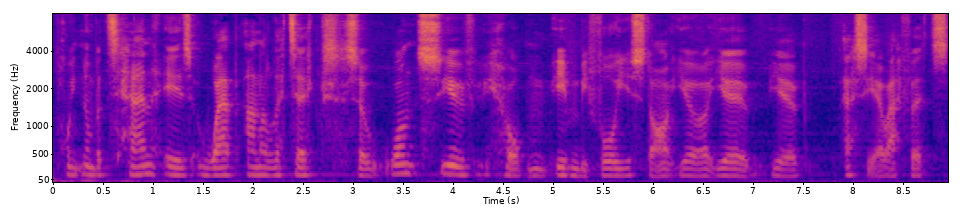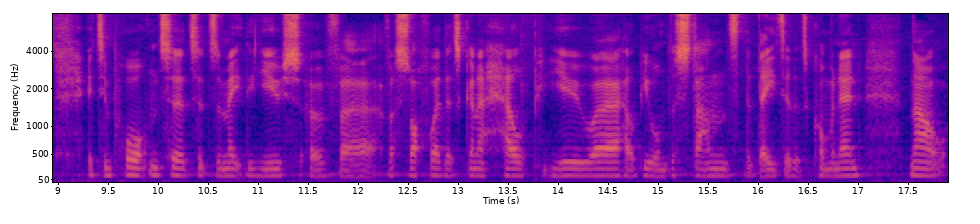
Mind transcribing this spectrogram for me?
point number 10 is web analytics. So once you've or even before you start your your your SEO efforts, it's important to, to, to make the use of, uh, of a software that's going to help you uh, help you understand the data that's coming in. Now,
